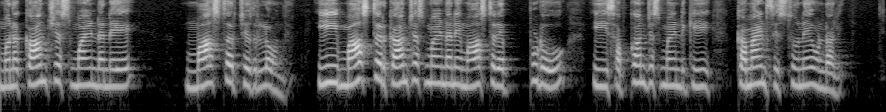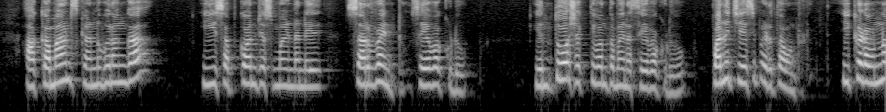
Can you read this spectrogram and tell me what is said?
మన కాన్షియస్ మైండ్ అనే మాస్టర్ చేతుల్లో ఉంది. ఈ మాస్టర్ కాన్షియస్ మైండ్ అనే మాస్టర్ ఎప్పుడు ఈ సబ్ కాన్షియస్ మైండ్కి కమాండ్స్ ఇస్తూనే ఉండాలి. ఆ కమాండ్స్కి అనుగుణంగా ఈ సబ్ కాన్షియస్ మైండ్ అనే సర్వెంట్ సేవకుడు ఎంతో శక్తివంతమైన సేవకుడు పని చేసి పెడుతూ ఉంటాడు. ఇక్కడ ఉన్న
